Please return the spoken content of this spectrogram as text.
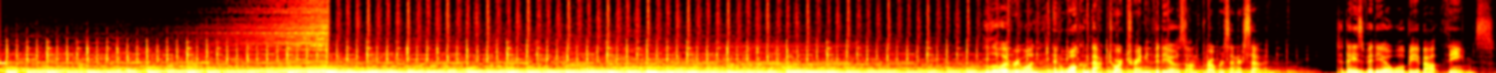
Hello everyone, and welcome back to our training videos on ProPresenter 7. Today's video will be about themes.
